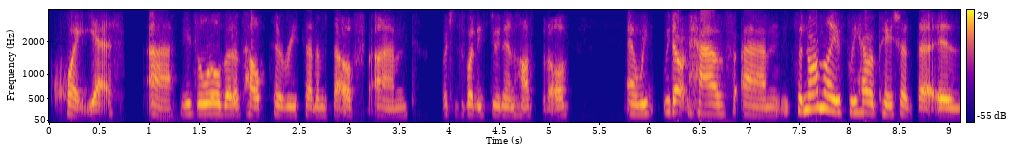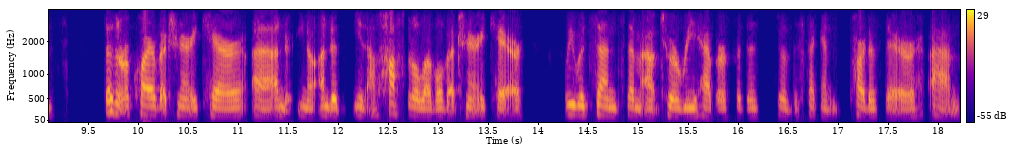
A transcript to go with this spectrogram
quite yet. Uh, needs a little bit of help to reset himself, um, which is what he's doing in hospital. And we we don't have um, so normally if we have a patient that is doesn't require veterinary care uh, under you know under you know hospital level veterinary care, we would send them out to a rehabber for the sort of the second part of their um,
